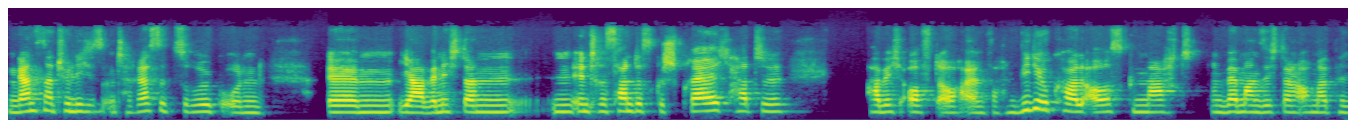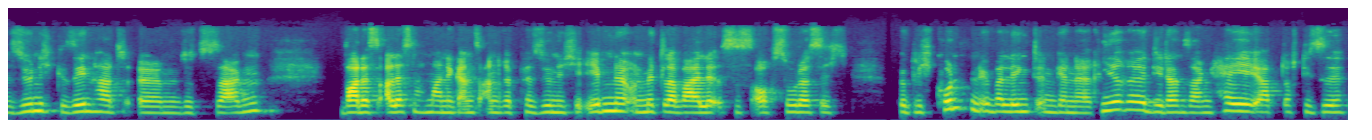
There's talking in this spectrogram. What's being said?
ein ganz natürliches Interesse zurück und ähm, ja, wenn ich dann ein interessantes Gespräch hatte, habe ich oft auch einfach einen Videocall ausgemacht und wenn man sich dann auch mal persönlich gesehen hat, ähm, sozusagen, war das alles nochmal eine ganz andere persönliche Ebene. Und mittlerweile ist es auch so, dass ich wirklich Kunden über LinkedIn generiere, die dann sagen, hey, ihr habt doch diese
